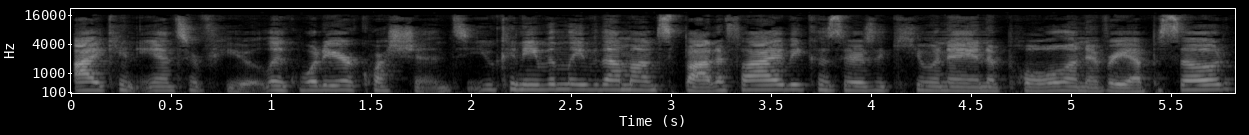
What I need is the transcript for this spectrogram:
I can answer for you. Like, what are your questions? You can even leave them on Spotify because there's a Q&A and a poll on every episode.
